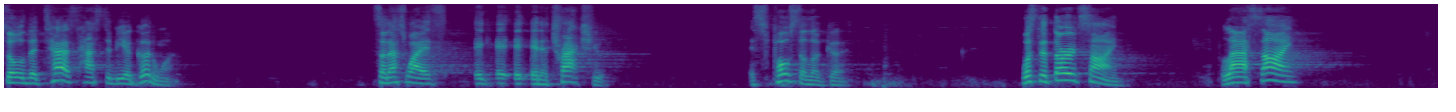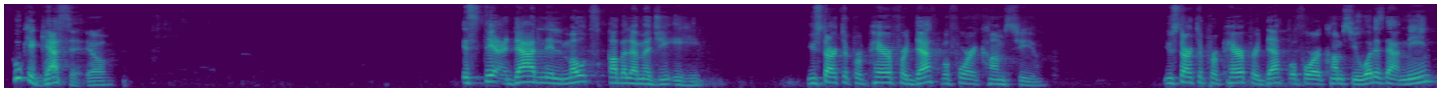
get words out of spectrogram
So the test has to be a good one. So that's why it, it, it attracts you. It's supposed to look good. What's the third sign? Last sign. Who could guess it, yo? استعداد للموت قبل مجيئه. You start to prepare for death before it comes to you. You start to prepare for death before it comes to you. What does that mean?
